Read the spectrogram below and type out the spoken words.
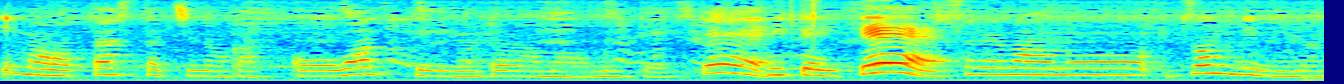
今私たちの学校はっていうドラマを見ていて見ていて。それはあのゾンビになっ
